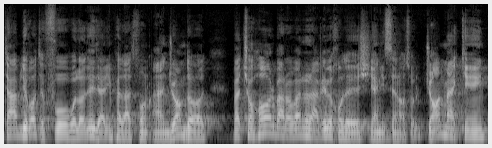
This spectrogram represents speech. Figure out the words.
تبلیغات فوق‌العاده در این پلتفرم انجام داد و چهار برابر رقیب خودش یعنی سناتور جان مکین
